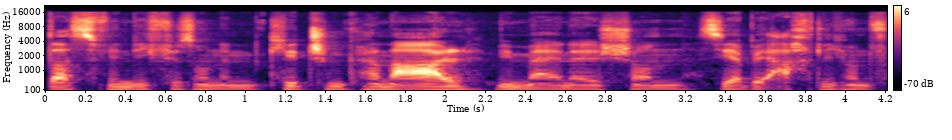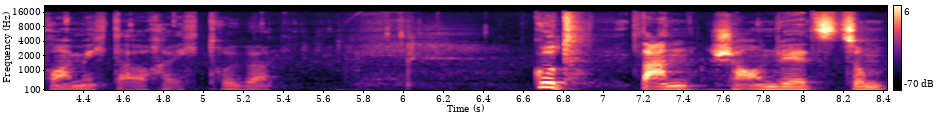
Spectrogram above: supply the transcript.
das finde ich für so einen Klitschen-Kanal wie meine schon sehr beachtlich und freue mich da auch recht drüber. Gut, dann schauen wir jetzt zum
